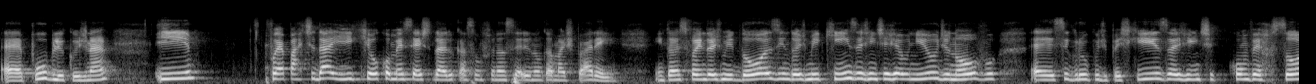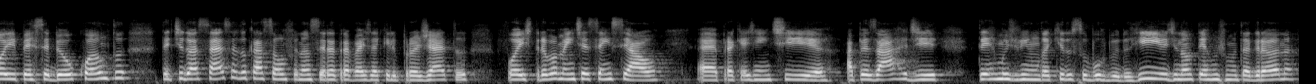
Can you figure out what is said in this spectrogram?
é, públicos, né? E foi a partir daí que eu comecei a estudar educação financeira e nunca mais parei. Então, isso foi em 2012. Em 2015, a gente reuniu de novo é, esse grupo de pesquisa, a gente conversou e percebeu o quanto ter tido acesso à educação financeira através daquele projeto foi extremamente essencial é, para que a gente, apesar de termos vindo aqui do subúrbio do Rio, de não termos muita grana,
